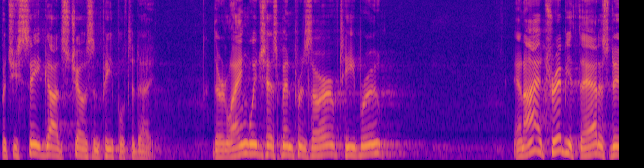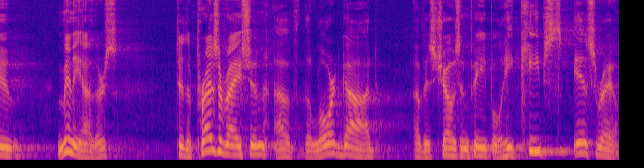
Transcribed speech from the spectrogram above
but you see God's chosen people today. Their language has been preserved, Hebrew. And I attribute that, as do many others, to the preservation of the Lord God of his chosen people. He keeps Israel.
